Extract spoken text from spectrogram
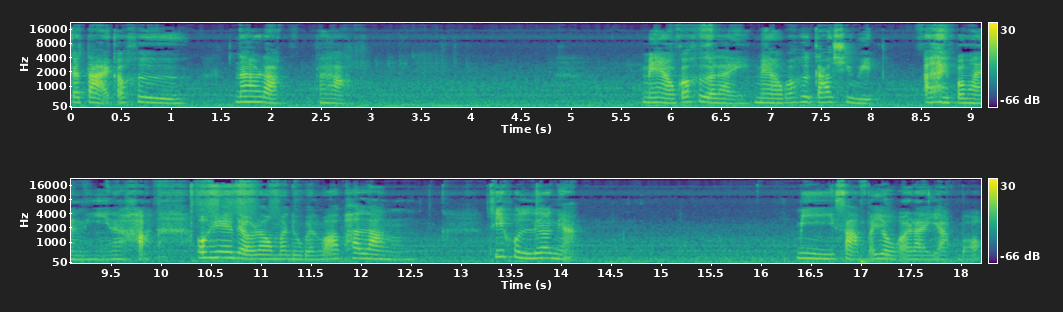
กระต่ายก็คือ น่ารักนะคะแมวก็คืออะไร แมวก็คือก้าวชีวิตอะไรประมาณนี้นะคะ โอเค เดี๋ยวเรามาดูกันว่าพลังที่คุณเลือกเนี่ย มีสามประโยคอะไรอยากบอก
